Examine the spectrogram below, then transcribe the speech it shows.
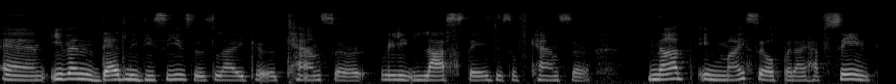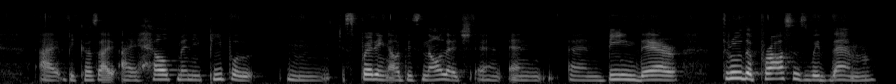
and even deadly diseases like uh, cancer, really last stages of cancer, not in myself, but I have seen I, because I, I help many people um, spreading out this knowledge and, and, and being there through the process with them,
